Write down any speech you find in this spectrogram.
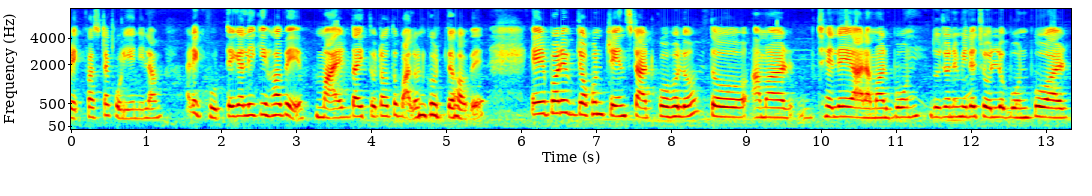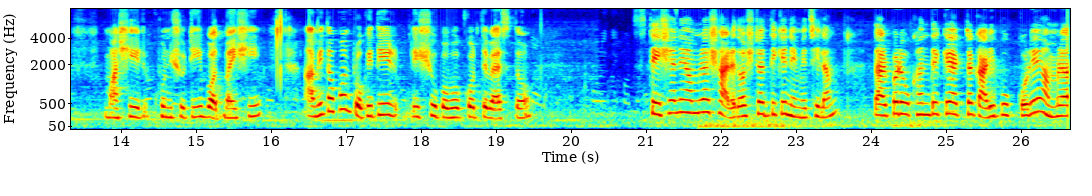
ব্রেকফাস্টটা করিয়ে নিলাম। আরে ঘুরতে গেলে কি হবে? মায়ের দায়িত্বটাও তো পালন করতে হবে। এরপরে যখন ট্রেন স্টার্ট হলো, তো আমার ছেলে আর আমার বোন দুজনে মিলে চলল বোনপো আর মাসির খুনসুটি, বদমাইশি। আমি তখন প্রকৃতির দৃশ্য উপভোগ করতে ব্যস্ত। স্টেশনে আমরা সাড়ে দশটার দিকে নেমেছিলাম। তারপরে ওখান থেকে একটা গাড়ি বুক করে আমরা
